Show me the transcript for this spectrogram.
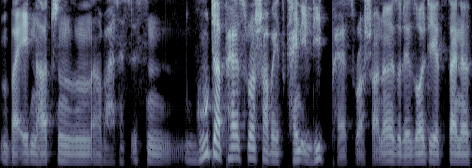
bei Aiden Hutchinson, aber das ist ein guter Pass-Rusher, aber jetzt kein Elite-Pass-Rusher. Ne? Also der sollte jetzt deine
